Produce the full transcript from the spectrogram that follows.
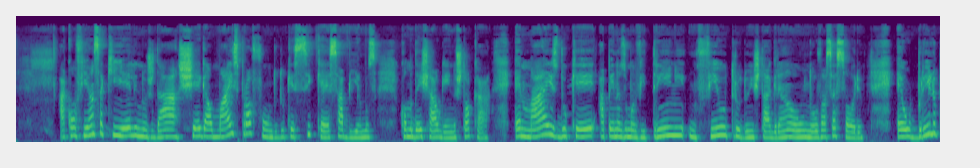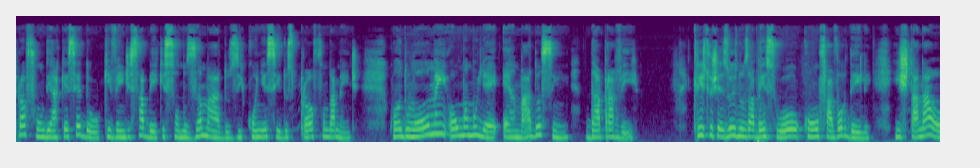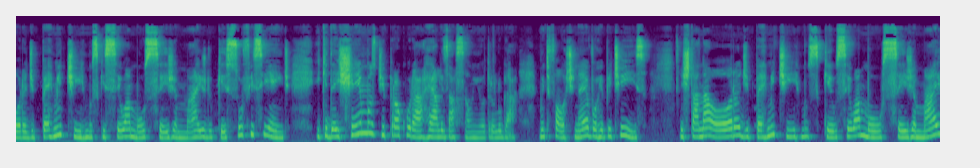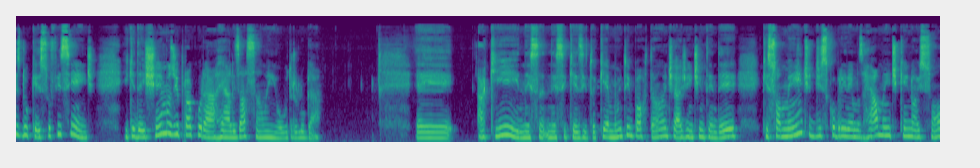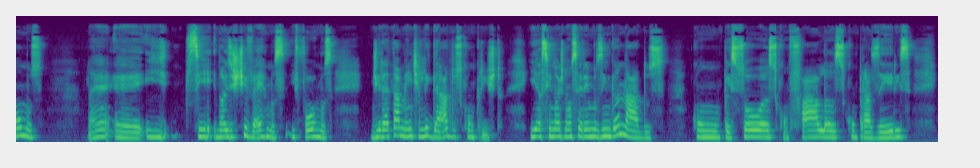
A confiança que ele nos dá chega ao mais profundo do que sequer sabíamos como deixar alguém nos tocar. É mais do que apenas uma vitrine, um filtro do Instagram ou um novo acessório. É o brilho profundo e aquecedor que vem de saber que somos amados e conhecidos profundamente. Quando um homem ou uma mulher é amado assim, dá para ver. Cristo Jesus nos abençoou com o favor dele e está na hora de permitirmos que seu amor seja mais do que suficiente e que deixemos de procurar realização em outro lugar. Muito forte, né? Eu vou repetir isso. Está na hora de permitirmos que o seu amor seja mais do que suficiente e que deixemos de procurar realização em outro lugar. É, aqui nesse, nesse quesito aqui é muito importante a gente entender que somente descobriremos realmente quem nós somos, né? É, e se nós estivermos e formos diretamente ligados com Cristo. E assim nós não seremos enganados com pessoas, com falas, com prazeres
